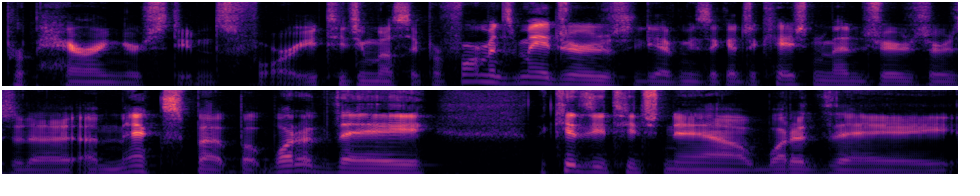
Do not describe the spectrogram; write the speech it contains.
preparing your students for? Are you teaching mostly performance majors? Do you have music education majors, or is it a, a mix? But but what are they the kids you teach now, what are they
